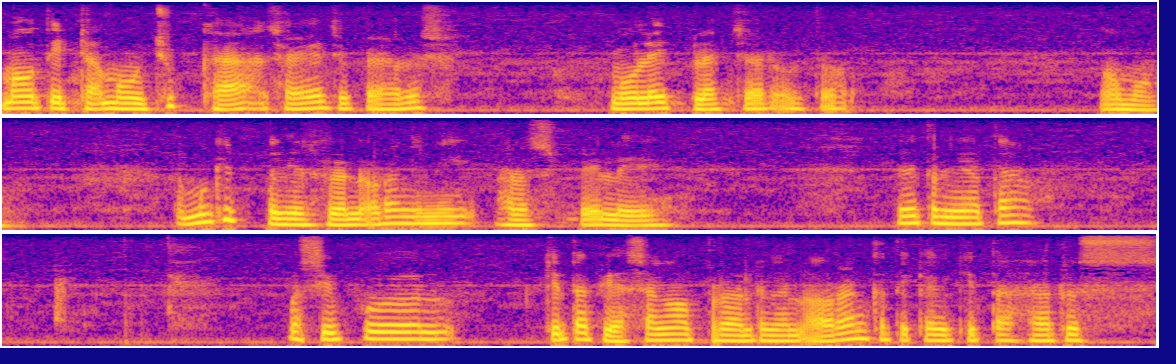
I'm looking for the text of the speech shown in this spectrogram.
mau tidak mau juga saya juga harus mulai belajar untuk ngomong. Nah, mungkin bagi sebagian orang ini harus sepele. Tapi ternyata meskipun kita biasa ngobrol dengan orang ketika kita harus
